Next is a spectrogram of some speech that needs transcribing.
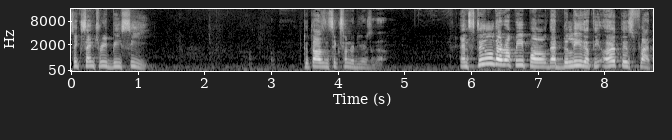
6th century BC, 2600 years ago. And still there are people that believe that the earth is flat.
